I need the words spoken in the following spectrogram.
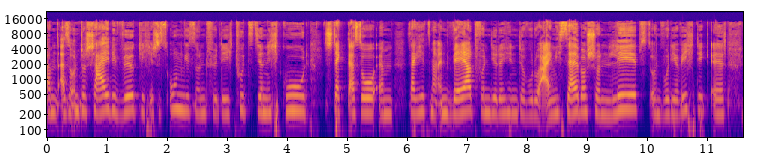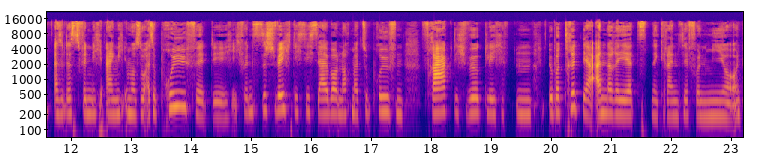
ähm, also unterscheide wirklich, ist es ungesund für dich, tut es dir nicht gut, steckt da so, ähm, sage ich jetzt mal, ein Wert von dir dahinter, wo du eigentlich selber schon lebst und wo dir wichtig ist. Also das finde ich eigentlich immer so, also prüfe dich. Ich finde es wichtig, sich selber nochmal zu prüfen. Frag dich wirklich, mh, hm, übertritt der andere jetzt eine Grenze von mir? Und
